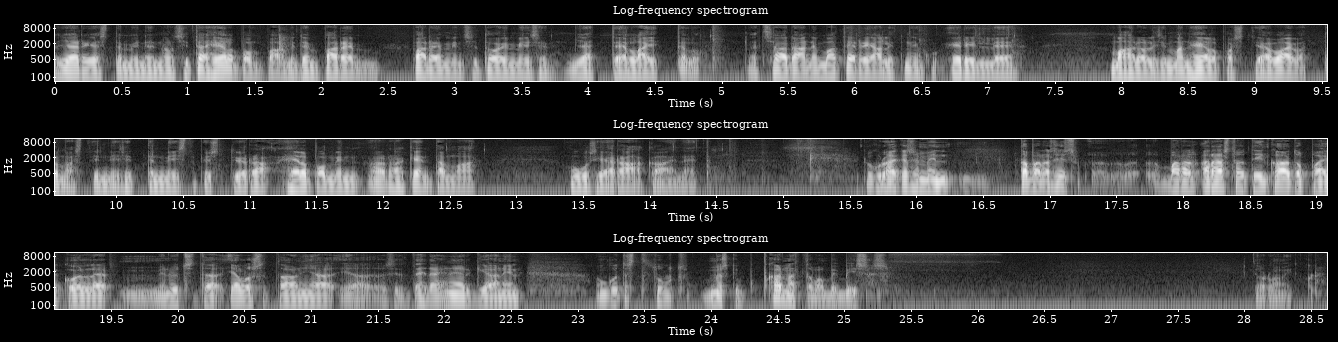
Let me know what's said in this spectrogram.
järjestäminen on sitä helpompaa, miten paremmin se toimii se jätteen lajittelu. Että saadaan ne materiaalit niin kuin erilleen mahdollisimman helposti ja vaivattomasti, niin sitten niistä pystyy ra- helpommin rakentamaan uusia raaka-aineita. No kun aikaisemmin tavara siis varastoitiin kaatopaikoille ja nyt sitä jalostetaan ja, ja sitä tehdään energiaa, niin onko tästä tullut myöskin kannattavampi bisnes? Jorma Mikkonen.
